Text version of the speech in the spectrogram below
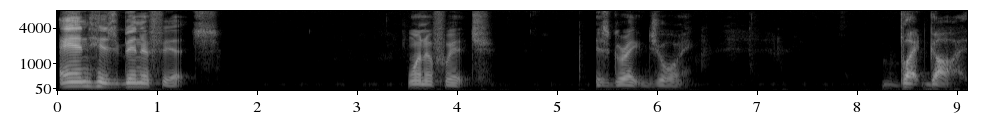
and his benefits, one of which is great joy. But God.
